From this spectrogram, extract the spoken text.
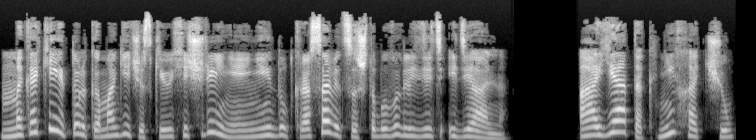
На какие только магические ухищрения не идут красавицы, чтобы выглядеть идеально. А я так не хочу.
